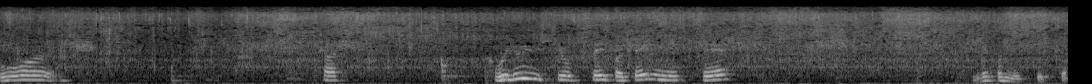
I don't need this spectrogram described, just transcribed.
бо так, хвилюю, що в цій пательні все не поміститься.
